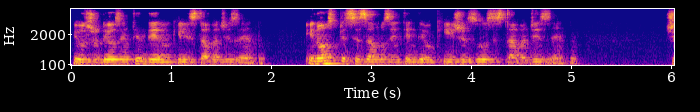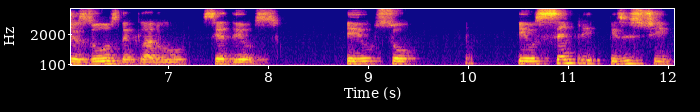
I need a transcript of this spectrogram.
E os judeus entenderam o que ele estava dizendo. E nós precisamos entender o que Jesus estava dizendo. Jesus declarou ser Deus. Eu sou. Eu sempre existi.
